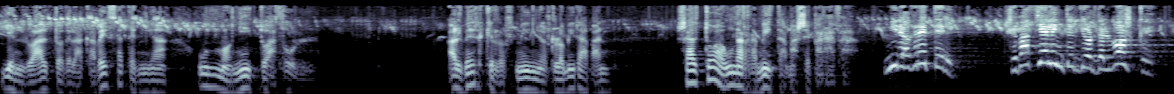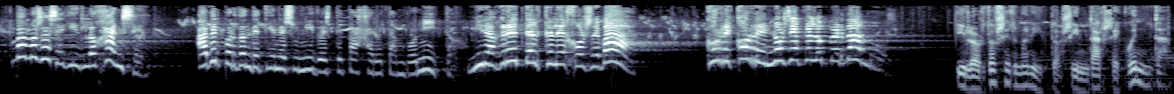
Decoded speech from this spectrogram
y en lo alto de la cabeza tenía un moñito azul. Al ver que los niños lo miraban, saltó a una ramita más separada. Mira, Gretel, se va hacia el interior del bosque. Vamos a seguirlo, Hansel. A ver por dónde tienes unido este pájaro tan bonito. Mira, Gretel, qué lejos se va. Corre, corre, no sea que lo perdamos. Y los dos hermanitos, sin darse cuenta,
